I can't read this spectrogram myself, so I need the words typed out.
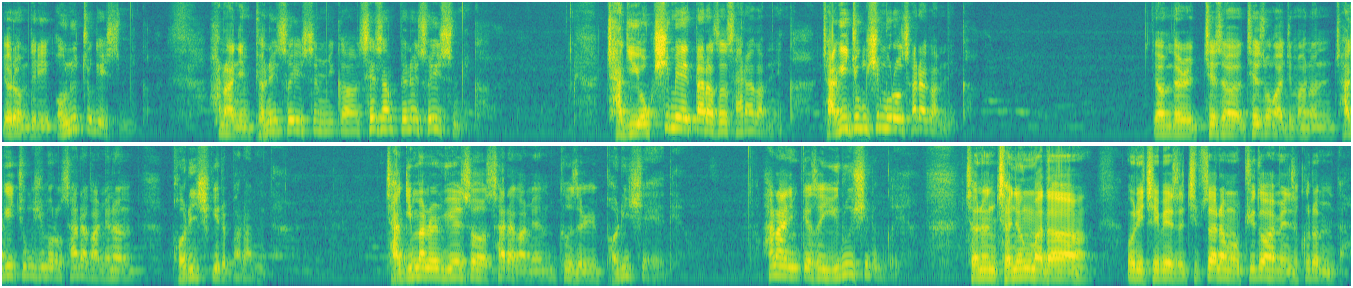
여러분들이 어느 쪽에 있습니까? 하나님 편에 서 있습니까? 세상 편에 서 있습니까? 자기 욕심에 따라서 살아갑니까? 자기 중심으로 살아갑니까? 여러분들 죄송, 죄송하지만은 자기 중심으로 살아가면은 버리시기를 바랍니다. 자기만을 위해서 살아가면 그것을 버리셔야 돼요. 하나님께서 이루시는 거예요. 저는 저녁마다 우리 집에서 집사람하고 기도하면서 그럽니다.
